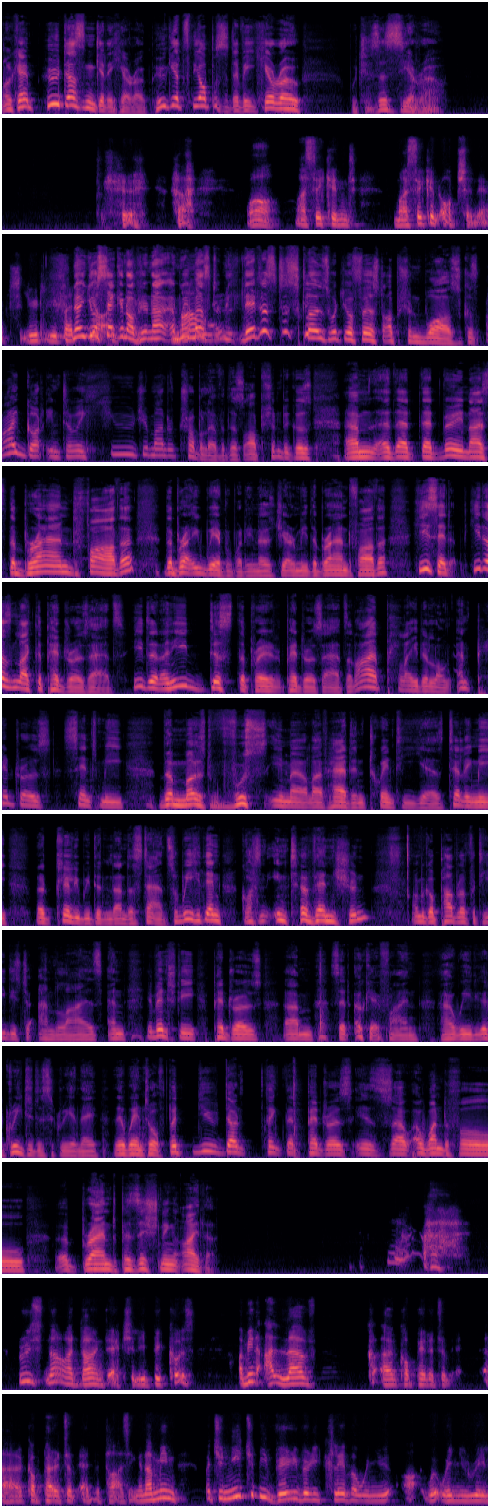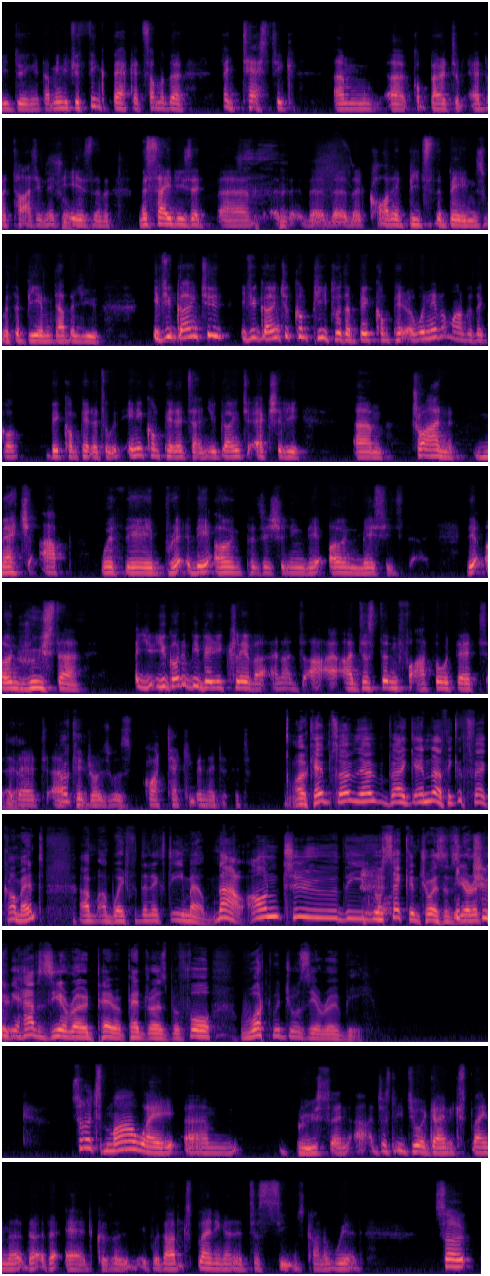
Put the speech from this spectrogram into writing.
Okay. Who doesn't get a hero? Who gets the opposite of a hero, which is a zero? well, my second my second option, absolutely. But No, your yeah, second option. Now, we must let us disclose what your first option was, because I got into a huge amount of trouble over this option because um, that that very nice the brand father, the brand everybody knows Jeremy the brand father. He said he doesn't like the Pedro's ads. He did, and he dissed the Pedro's ads, and I played along. And Pedro's sent me the most vus email I've had in twenty years, telling me that clearly we didn't understand. So we then got an intervention, and we got Pavlo Phitidis to analyze. And eventually, Pedro's um, said, "Okay, fine, uh, we agree to disagree," and they they went off. But you don't think that Pedro's is uh, a wonderful uh, brand positioning either? Bruce, no, I don't actually, because I mean, I love uh, competitive uh, comparative advertising, and I mean, but you need to be very, very clever when you are, when you're really doing it. I mean, if you think back at some of the fantastic um, uh, comparative advertising that there is, the Mercedes, that, uh, the, the the car that beats the Benz with the BMW. If you're going to if you're going to compete with a big competitor, well, never mind with a go- big competitor, with any competitor, and you're going to actually um, try and match up with their their own positioning, their own message, their own rooster. You, you got to be very clever, and I, I, I just didn't. I thought that Yeah. that uh, Okay. Pedro's was quite tacky when they did it. Okay, so again, I think it's fair comment. Um, I'll wait for the next email. Now, on to the your second choice of zero, because we have zeroed Pe- Pedro's before. What would your zero be? So it's MiWay, um, Bruce, and I just need to again explain the, the, the ad because without explaining it, it just seems kind of weird. So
